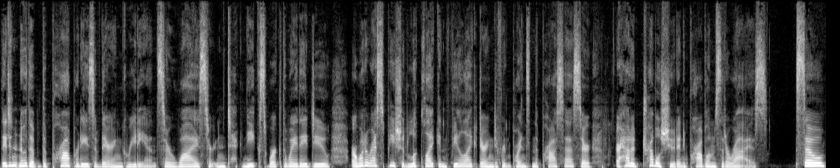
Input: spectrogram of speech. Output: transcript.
they didn't know the, the properties of their ingredients or why certain techniques work the way they do, or what a recipe should look like and feel like during different points in the process, or or how to troubleshoot any problems that arise. So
